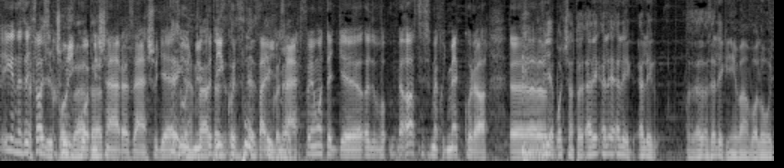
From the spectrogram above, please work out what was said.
igen, ez egy klasszikus unikornis tehát... árazás. Ugye ez igen, úgy működik, ez, hogy pumpáljuk az árfolyamot. Egy, azt hiszem meg, hogy mekkora... Uh... Figyelj, bocsánat, elég, elég, elég, az, az elég nyilvánvaló, hogy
